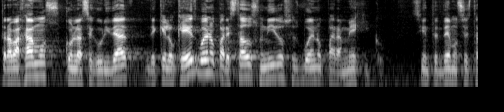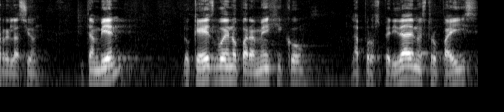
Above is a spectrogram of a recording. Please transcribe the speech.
trabajamos con la seguridad de que lo que es bueno para Estados Unidos es bueno para México, si entendemos esta relación. Y también lo que es bueno para México, la prosperidad de nuestro país,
